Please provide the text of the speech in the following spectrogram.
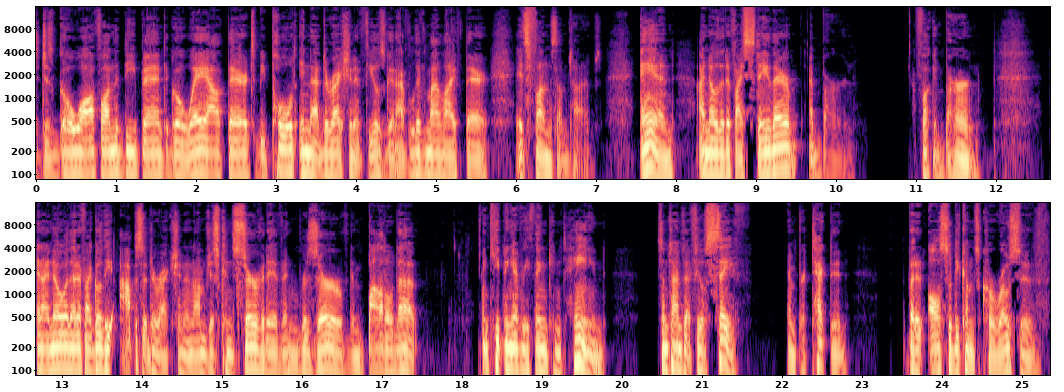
to just go off on the deep end, to go way out there, to be pulled in that direction. It feels good. I've lived my life there. It's fun sometimes. And I know that if I stay there, I burn. I fucking burn. And I know that if I go the opposite direction and I'm just conservative and reserved and bottled up and keeping everything contained, sometimes that feels safe and protected, but it also becomes corrosive.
